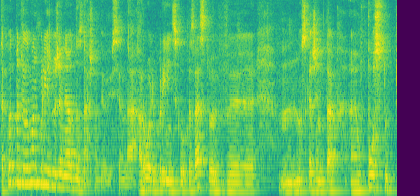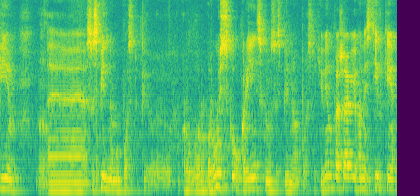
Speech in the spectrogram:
Так от Пантелеймон Куліш дуже неоднозначно дивився на роль українського козацтва в, ну скажімо так, е, в поступі, е, суспільному поступі, е, ру- ру- русько-українському суспільному поступі. Він вважав його не стільки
